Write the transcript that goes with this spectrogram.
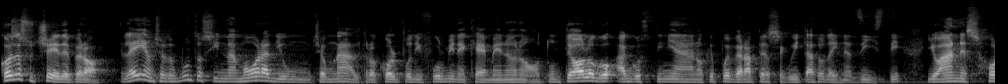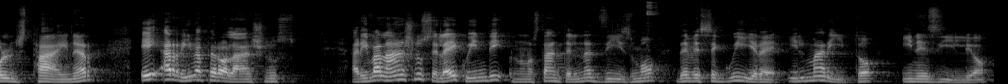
Cosa succede però? Lei a un certo punto si innamora di un, c'è un altro colpo di fulmine che è meno noto, un teologo agostiniano che poi verrà perseguitato dai nazisti, Johannes Holsteiner, e arriva però all'Anschluss. Arriva l'Anschluss e lei quindi, nonostante il nazismo, deve seguire il marito in esilio.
